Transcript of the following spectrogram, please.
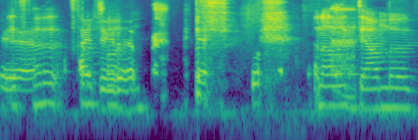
It's Yeah, kind of it's I kind of do that. and I'll like download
